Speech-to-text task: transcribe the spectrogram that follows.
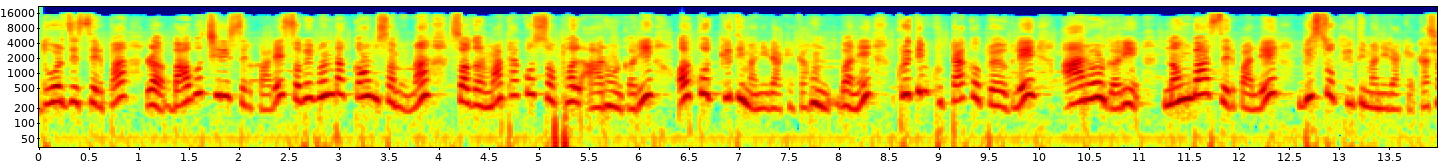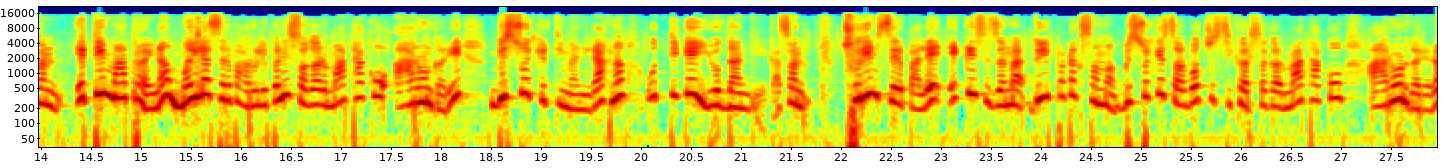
दोर्जे शेर्पा र बाबु छिरी शेर्पाले सबैभन्दा कम समयमा सगरमाथाको सफल आरोहण गरी अर्को कीर्तिमानी राखेका हुन् भने कृत्रिम खुट्टाको प्रयोगले आरोहण गरी नङबा शेर्पाले विश्व कीर्तिमानी राखेका छन्। यति मात्र होइन महिला शेर्पाहरूले पनि सगरमाथाको आरोहण गरी विश्व कीर्तिमानी राख्न उत्तिकै योगदान दिएका छन्। छुरिम शेर्पाले एकै सिजनमा दुई पटकसम्म विश्वकै सर्वोच्च शिखर सगरमाथाको आरोहण गरेर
